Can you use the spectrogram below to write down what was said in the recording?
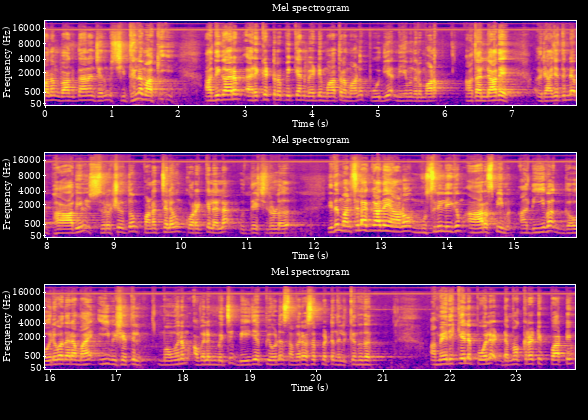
പദം വാഗ്ദാനം ചെയ്തും ശിഥിലമാക്കി. അധികാരം അരക്കെട്ടുറപ്പിക്കാൻ വേണ്ടി മാത്രമാണ് പുതിയ നിയമനിർമ്മാണം. അതല്ലാതെ രാജ്യത്തിന്റെ ഭാവിയും സുരക്ഷിതത്വവും പണച്ചെലവും കുറയ്ക്കലല്ല ഉദ്ദേശിച്ചിട്ടുള്ളത്. ഇത് മനസ്സിലാക്കാതെയാണോ മുസ്ലിം ലീഗും ആർ എസ് പിയും അതീവ ഗൗരവതരമായ ഈ വിഷയത്തിൽ മൗനം അവലംബിച്ച് ബി ജെ പിയോട് സമരസപ്പെട്ട് നിൽക്കുന്നത്? അമേരിക്കയിലെ പോലെ ഡെമോക്രാറ്റിക് പാർട്ടിയും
